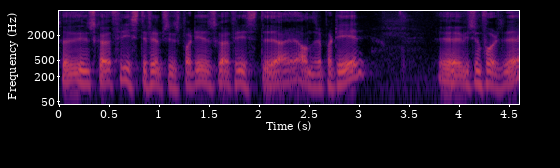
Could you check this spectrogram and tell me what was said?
Så hun skal jo friste Fremskrittspartiet, hun skal jo friste andre partier. Uh, hvis hun får til det.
